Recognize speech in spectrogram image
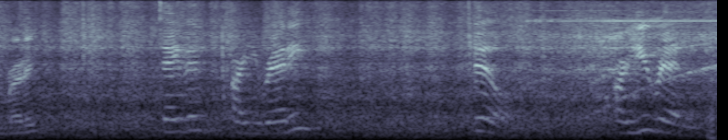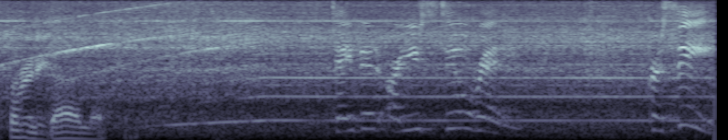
I'm ready. David, are you ready? Bill, are you ready? I thought he died last David, are you still ready? Proceed.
